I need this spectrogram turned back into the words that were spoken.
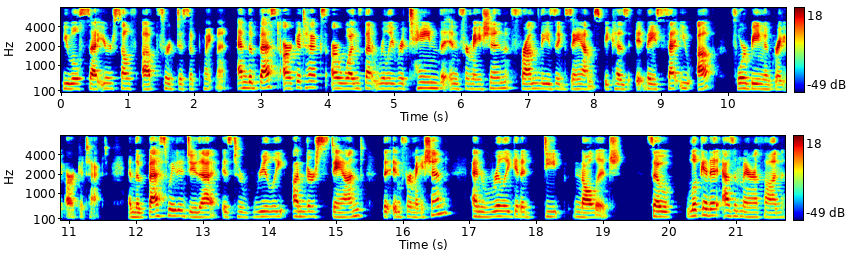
you will set yourself up for disappointment. And the best architects are ones that really retain the information from these exams because it, they set you up for being a great architect. And the best way to do that is to really understand the information and really get a deep knowledge. So Look at it as a marathon,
